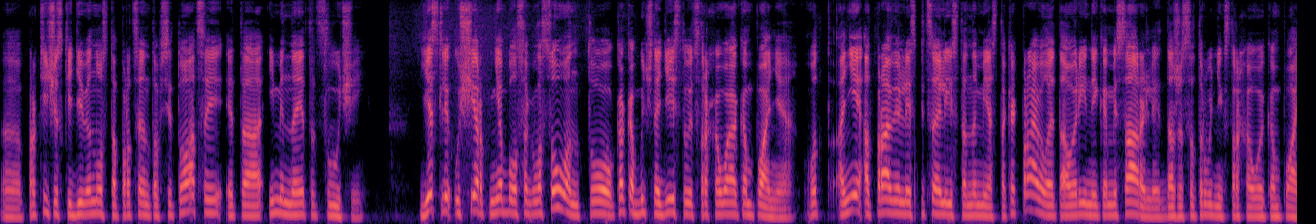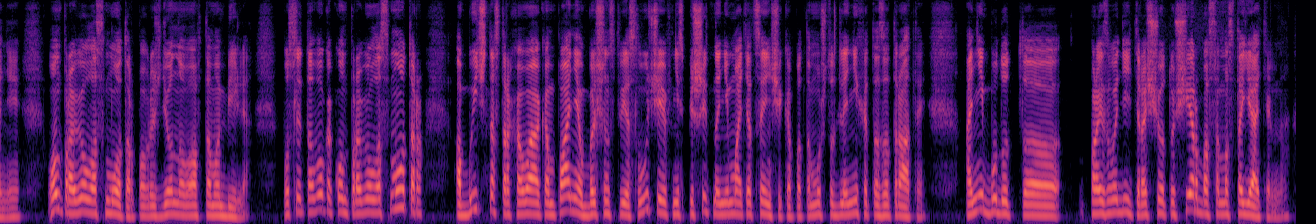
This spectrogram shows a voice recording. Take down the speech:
э, практически 90% ситуаций это именно этот случай. Если ущерб не был согласован, то как обычно действует страховая компания? Вот они отправили специалиста на место. Как правило, это аварийный комиссар или даже сотрудник страховой компании. Он провел осмотр поврежденного автомобиля. После того, как он провел осмотр, обычно страховая компания в большинстве случаев не спешит нанимать оценщика, потому что для них это затраты. Они будут э, производить расчет ущерба самостоятельно.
